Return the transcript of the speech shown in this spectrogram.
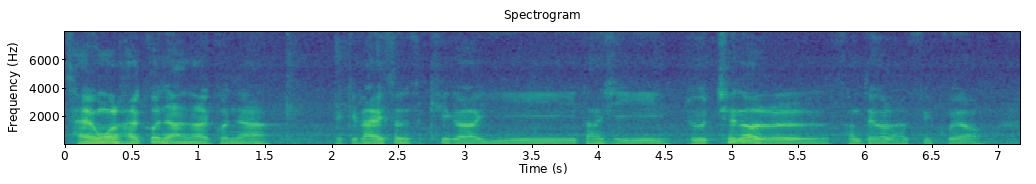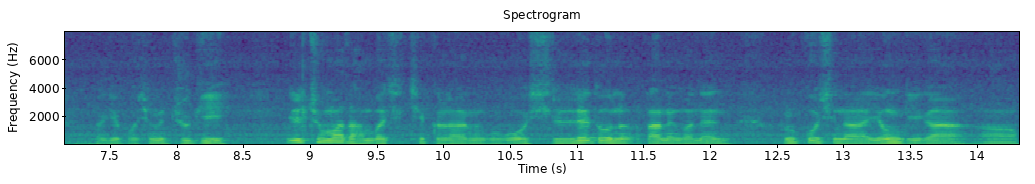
사용을 할 거냐 안 할 거냐 이렇게 라이선스 키가 2-2 두 채널을 선택을 할 수 있고요. 여기 보시면 주기 1초마다 한 번씩 체크를 하는 거고 신뢰도라는 거는 불꽃이나 연기가 어,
